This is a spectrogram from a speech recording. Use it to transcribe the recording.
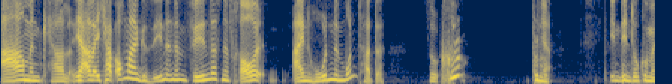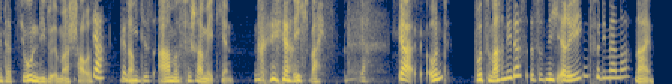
armen Kerle. Ja, aber ich habe auch mal gesehen in einem Film, dass eine Frau einen Hoden im Mund hatte. So. Ja. In den Dokumentationen, die du immer schaust. Ja, genau. Wie das arme Fischermädchen. ja. Ich weiß. Ja. ja, und? Wozu machen die das? Ist es nicht erregend für die Männer? Nein.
